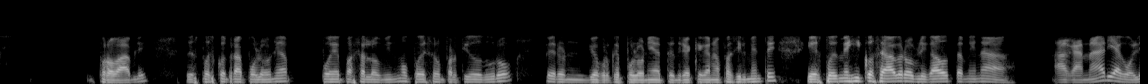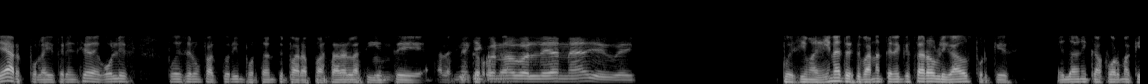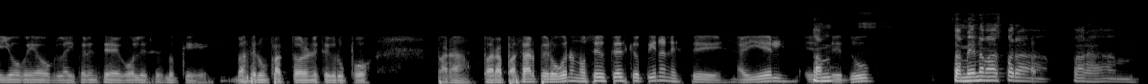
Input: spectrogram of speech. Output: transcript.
probable. Después contra Polonia puede pasar lo mismo, puede ser un partido duro, pero yo creo que Polonia tendría que ganar fácilmente. Y después México se va a ver obligado también a, a ganar y a golear, por la diferencia de goles puede ser un factor importante para pasar a la siguiente, a la siguiente México ronda no golea a nadie, güey. pues imagínate, se van a tener que estar obligados porque es, es la única forma que yo veo, la diferencia de goles es lo que va a ser un factor en ese grupo para, para pasar. Pero bueno, no sé ustedes qué opinan, este, Ariel, este, Doug. También nada más para, para um,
